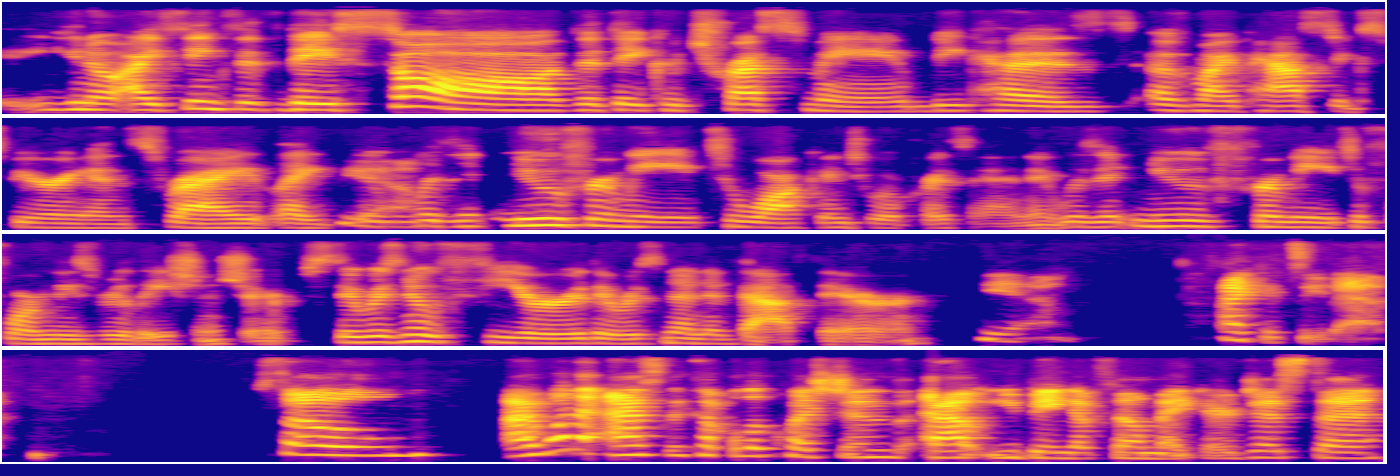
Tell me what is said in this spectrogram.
you know, I think that they saw that they could trust me because of my past experience, right? Like Yeah. it wasn't new for me to walk into a prison. It wasn't new for me to form these relationships. There was no fear, there was none of that there. Yeah, I could see that. So I want to ask a couple of questions about you being a filmmaker just to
